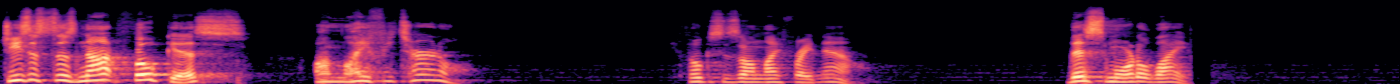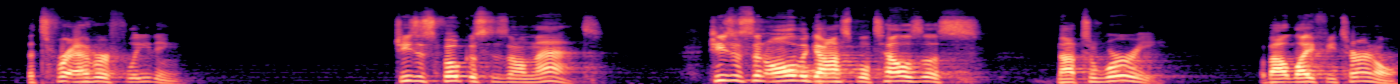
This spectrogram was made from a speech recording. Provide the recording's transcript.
Jesus does not focus on life eternal he focuses on life right now. This mortal life that's forever fleeting. Jesus focuses on that. Jesus in all the gospel tells us not to worry about life eternal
